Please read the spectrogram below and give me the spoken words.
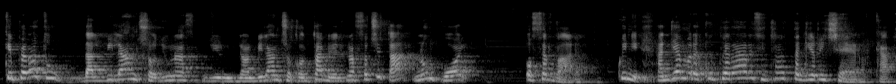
che però tu dal bilancio, una, di, dal bilancio contabile di una società non puoi osservare. Quindi andiamo a recuperare, si tratta di ricerca.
